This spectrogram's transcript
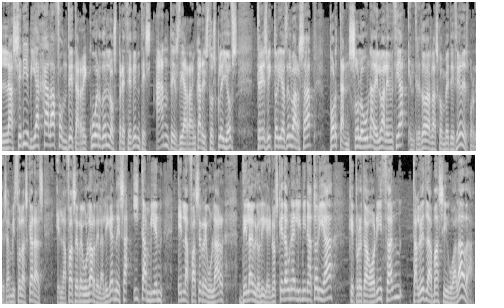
la serie viaja a la Fonteta. Recuerdo en los precedentes, antes de arrancar estos playoffs, tres victorias del Barça por tan solo una del Valencia entre todas las competiciones, porque se han visto las caras en la fase regular de la Liga Endesa y también en la fase regular de la Euroliga. Y nos queda una eliminatoria que protagonizan tal vez la más igualada.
